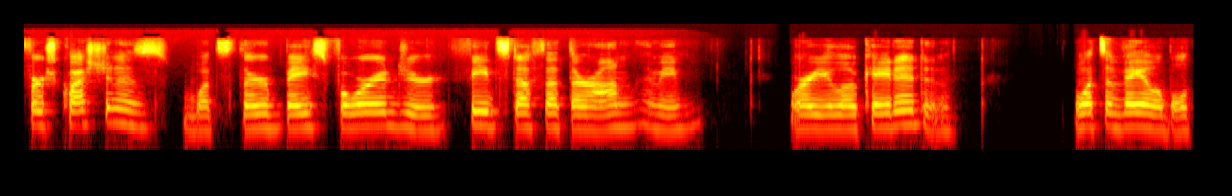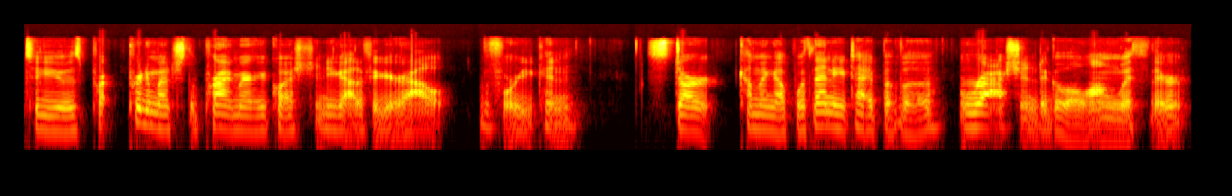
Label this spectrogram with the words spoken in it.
First question is what's their base forage or feed stuff that they're on? I mean, where are you located and what's available to you is pr pretty much the primary question you got to figure out before you can start coming up with any type of a ration to go along with their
